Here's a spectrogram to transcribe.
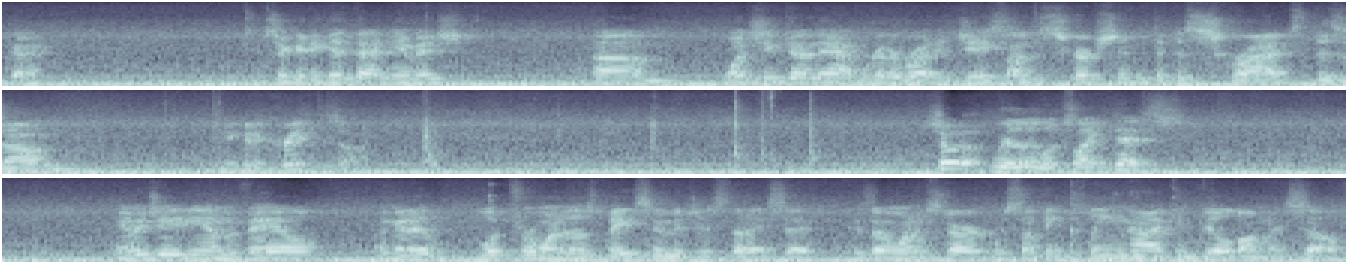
okay? So you're going to get that image. Um, once you've done that, we're going to write a JSON description that describes the zone, and you're going to create the zone. So it really looks like this. Image ADM avail. I'm going to look for one of those base images that I said, because I want to start with something clean that I can build on myself.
